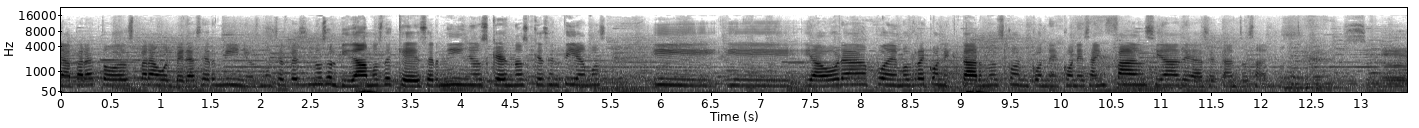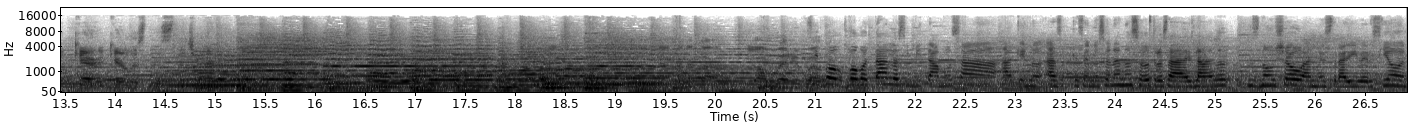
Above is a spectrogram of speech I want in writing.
Oportunidad para todos para volver a ser niños. Muchas veces nos olvidamos de qué es ser niños, qué, nos, qué sentíamos y, y- y ahora podemos reconectarnos con, con- con esa infancia de hace tantos años. uh, care, carelessness that you have. Sí, Bo- Bogotá los invitamos a, a que, no- a que se nos unan a nosotros, a la Snow Show, a nuestra diversión.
